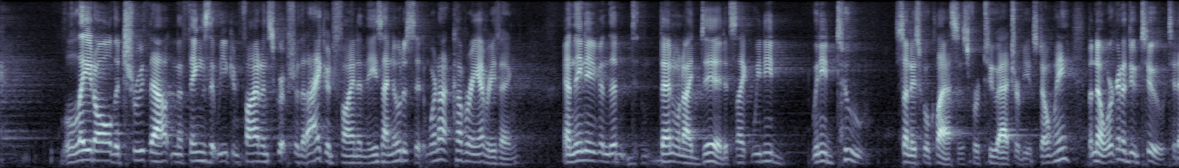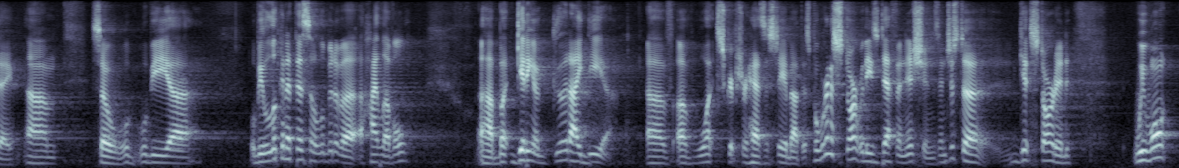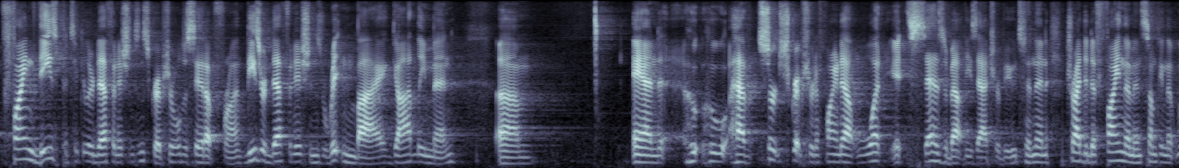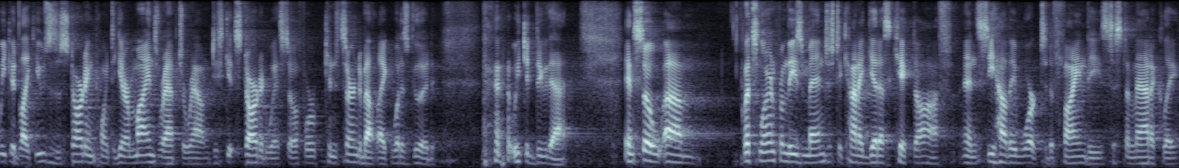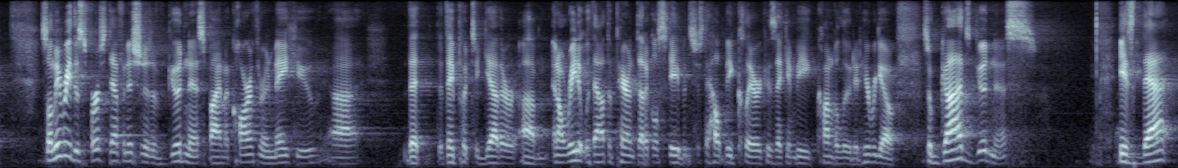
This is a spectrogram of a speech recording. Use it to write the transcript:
laid all the truth out and the things that we can find in Scripture that I could find in these, I noticed that we're not covering everything. And then even then, when I did, it's like we need we need two Sunday school classes for two attributes, don't we? But no, we're going to do two today. Um, so we'll, we'll be uh, we'll be looking at this at a little bit of a, a high level, uh, but getting a good idea of, of what Scripture has to say about this. But we're going to start with these definitions. And just to get started, we won't find these particular definitions in Scripture. We'll just say it up front. These are definitions written by godly men um, and who, who have searched Scripture to find out what it says about these attributes and then tried to define them in something that we could like use as a starting point to get our minds wrapped around, just get started with. So if we're concerned about like what is good, we could do that. And so um, let's learn from these men just to kind of get us kicked off and see how they work to define these systematically. So let me read this first definition of goodness by MacArthur and Mayhue. Uh, that, that they put together. Um, and I'll read it without the parenthetical statements just to help be clear because they can be convoluted. Here we go. So, God's goodness is that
